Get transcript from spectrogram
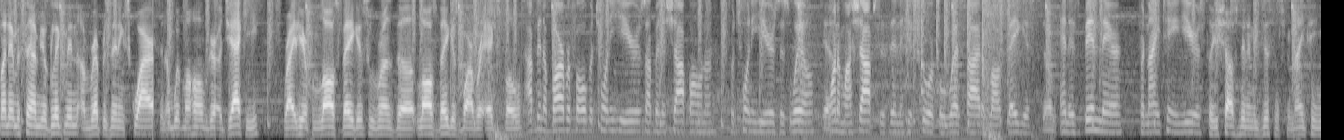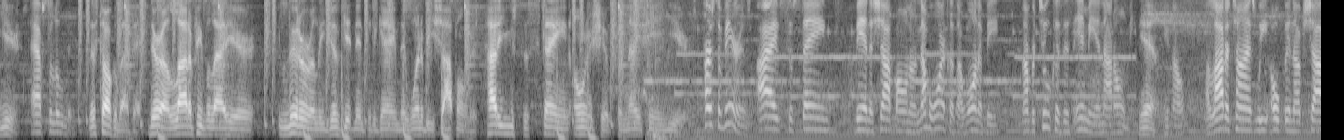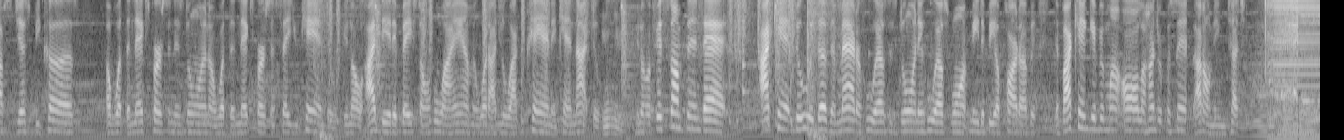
My name is Samuel Glickman. I'm representing Squires, and I'm with my homegirl Jackie, right here from Las Vegas, who runs the Las Vegas Barber Expo. I've been a barber for over 20 years. I've been a shop owner for 20 years as well. Yeah. One of my shops is in the historical west side of Las Vegas, Yeah. and it's been there for 19 years. So your shop's been in existence for 19 years. Absolutely. Let's talk about that. There are a lot of people out here literally just getting into the game. They want to be shop owners. How do you sustain ownership for 19 years? Perseverance. I've sustained being a shop owner, number one, because I want to be. Number two, because it's in me and not on me. Yeah. You know, a lot of times we open up shops just because of what the next person is doing or what the next person say you can do. You know, I did it based on who I am and what I knew I can and cannot do. Mm. You know, if it's something that I can't do, it doesn't matter who else is doing it, who else want me to be a part of it. If I can't give it my all 100%, I don't even touch it.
